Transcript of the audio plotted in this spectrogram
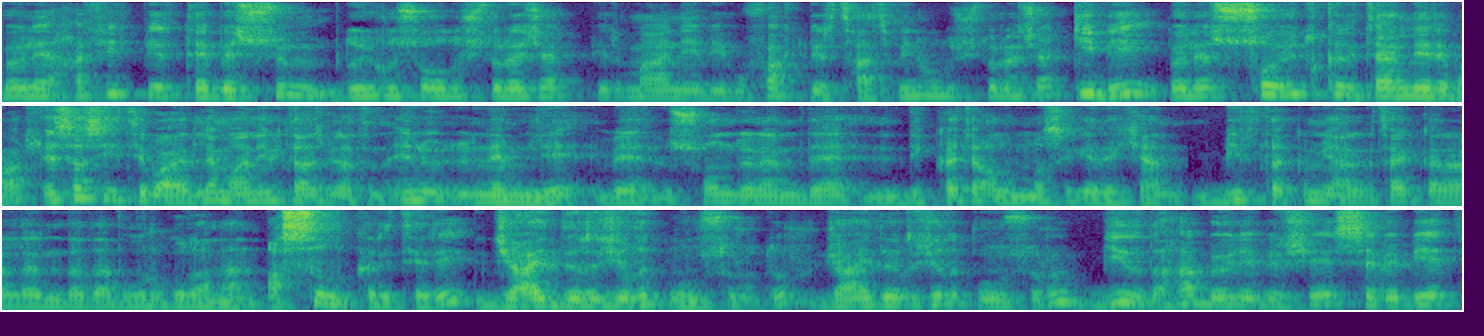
böyle hafif bir tebessüm duygusu oluşturacak, bir manevi ufak bir tatmin oluşturacak gibi böyle soyut kriterleri var. Esas itibariyle manevi tazminatın en önemli ve son dönemde dikkate alınması gereken bir takım yargıtay kararlarında da vurgulanan asıl kriteri caydırıcılık unsurudur. Caydırıcılık unsuru bir daha böyle bir şeye sebebiyet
